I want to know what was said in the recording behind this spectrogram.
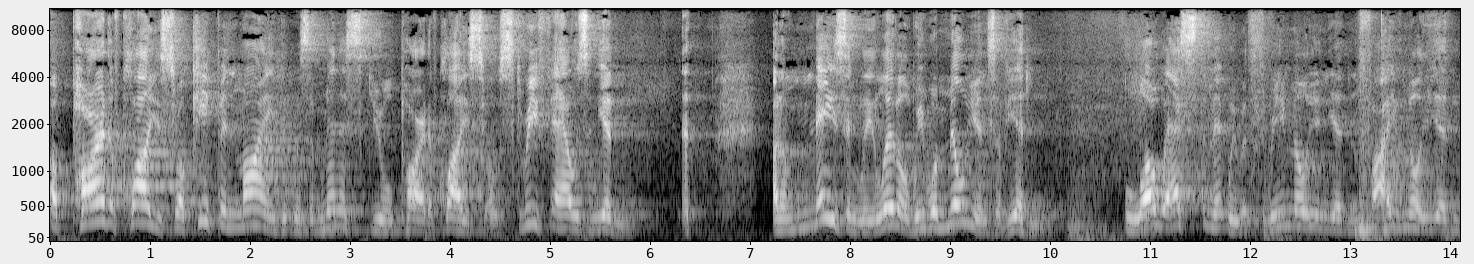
a, part of Klal Yisrael. Keep in mind, it was a minuscule part of Klal Yisrael. It was three thousand yidden. An amazingly little. We were millions of yidden. Low estimate, we were 3 million Yidden, 5 million Yidden,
